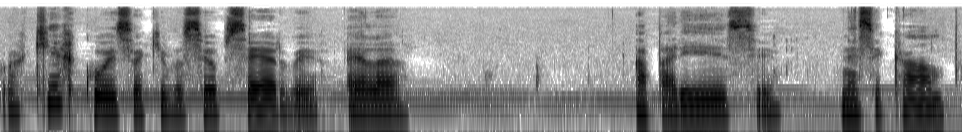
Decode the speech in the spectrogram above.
Qualquer coisa que você observe, ela aparece nesse campo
